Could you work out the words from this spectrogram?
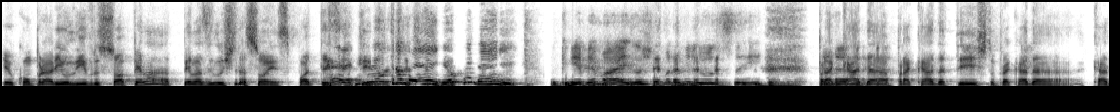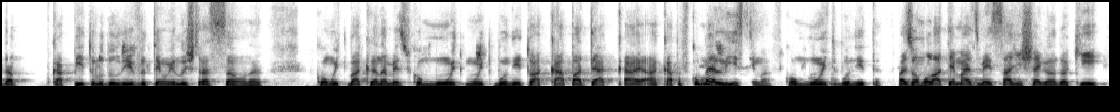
Eu compraria o livro só pela, pelas ilustrações, pode ter certeza. É, eu também, eu também. Eu queria ver mais, achei maravilhoso isso aí. para cada, cada texto, para cada, cada capítulo do livro tem uma ilustração, né? Ficou muito bacana mesmo, ficou muito, muito bonito. A capa, até a, a capa ficou é. belíssima, ficou muito bonita. Mas vamos lá, tem mais mensagem chegando aqui.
